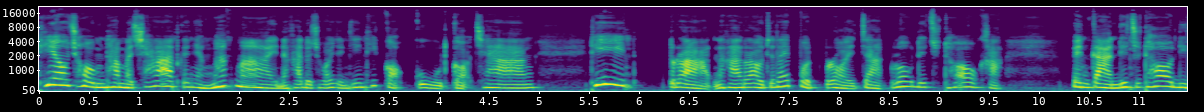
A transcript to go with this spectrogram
เที่ยวชมธรรมชาติกันอย่างมากมายนะคะ โดยเฉพาะอย่างยิ่งที่เกาะกูดเกาะช้าง ที่ตราดนะคะ เราจะได้ปลดปล่อยจากโลกดิจิทัลค่ะ เป็นการดิจิทัลดี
